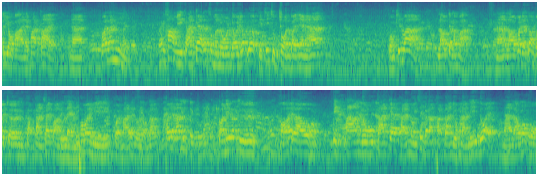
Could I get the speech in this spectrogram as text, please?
นโยบายในภาคใต้นะฮะ เพราะฉะนั้นถ้ามีการแก้รัฐธรรมนูญโดยยกเลิกสิทธิชุมชนไปเนี่ยนะฮะผมคิดว่าเราจะลำบากนะเราก็จะต้องไปเผชิญกับการใช้ความรุนแรงเพราะว่ามีกฎหมายรัฐธรรมนูญรองรับ เพราะฉะนั้นตอนนี้ก็คือขอให้เราติดตามดูการแก้ไขรัฐธรรมนูญซึ่งกำลังผลักดันอยู่ขณะนี้ด้วยนะเราก็คง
